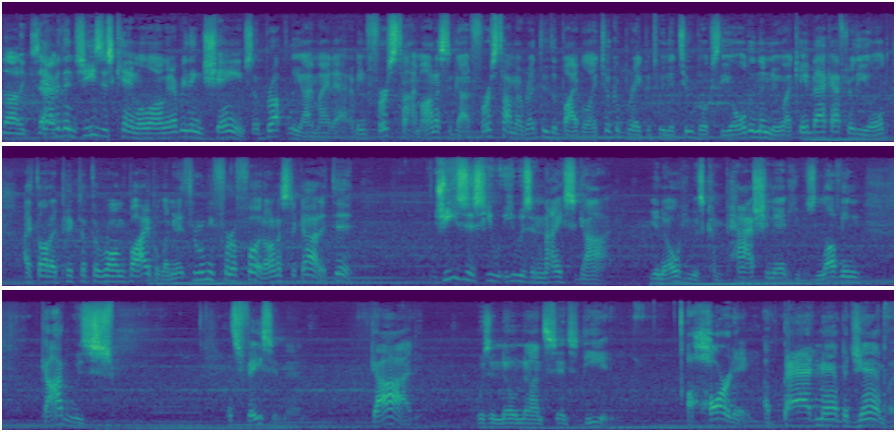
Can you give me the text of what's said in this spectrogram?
not exactly. Yeah, but then Jesus came along and everything changed abruptly, I might add. I mean, first time, honest to God, first time I read through the Bible, I took a break between the two books, the old and the new. I came back after the old. I thought I picked up the wrong Bible. I mean, it threw me for a foot, honest to God, it did. Jesus, he, he was a nice guy. You know, he was compassionate, he was loving. God was, let's face it, man, God was a no nonsense deity a hard A, a bad man pajama,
